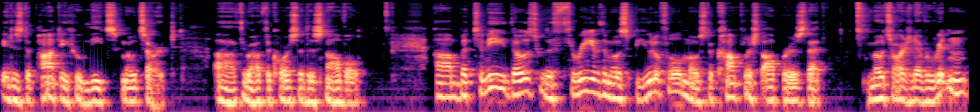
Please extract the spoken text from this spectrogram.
It is Da Ponte who meets Mozart uh, throughout the course of this novel. Um, but to me, those were the three of the most beautiful, most accomplished operas that Mozart had ever written,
